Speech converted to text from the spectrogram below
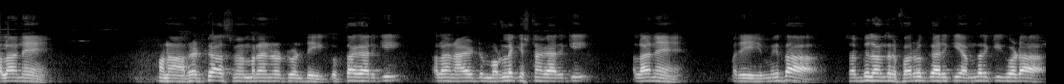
అలానే మన రెడ్ క్రాస్ మెంబర్ అయినటువంటి గుప్తా గారికి అలానే ఆడిటర్ మురళీకృష్ణ గారికి అలానే మరి మిగతా సభ్యులందరి ఫరూక్ గారికి అందరికీ కూడా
